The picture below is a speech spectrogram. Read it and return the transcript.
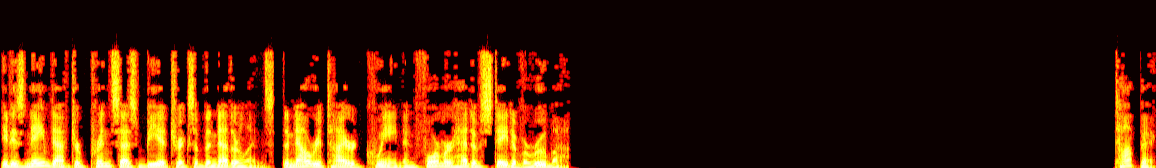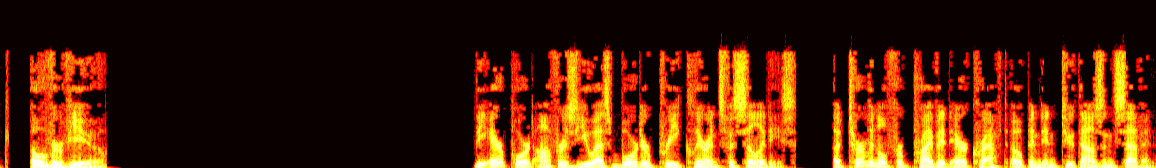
It is named after Princess Beatrix of the Netherlands, the now retired Queen and former head of state of Aruba. Overview The airport offers U.S. border pre-clearance facilities. A terminal for private aircraft opened in 2007.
